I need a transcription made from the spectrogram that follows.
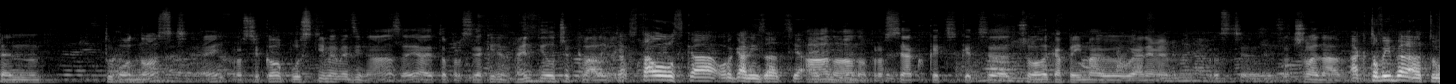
ten tú hodnosť, hej, proste koho pustíme medzi nás, hej, a je to proste taký ten ventilček kvality. Stavovská organizácia. Áno, áno, proste ako keď, keď e, človeka príjmajú, ja neviem, proste za člena... A kto vyberá tú,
